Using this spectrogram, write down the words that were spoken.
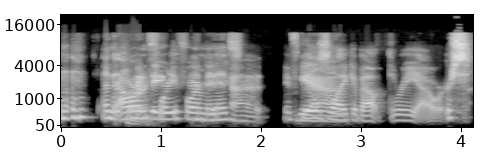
an hour and 44 minutes. It feels Yeah. like about three hours.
